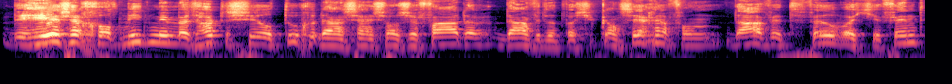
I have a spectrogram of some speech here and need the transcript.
de Heer zijn God niet meer met hart en ziel toegedaan zijn zoals zijn vader David dat was. Je kan zeggen van David veel wat je vindt.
